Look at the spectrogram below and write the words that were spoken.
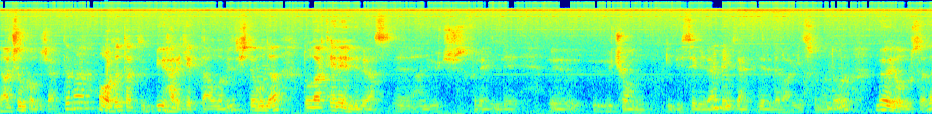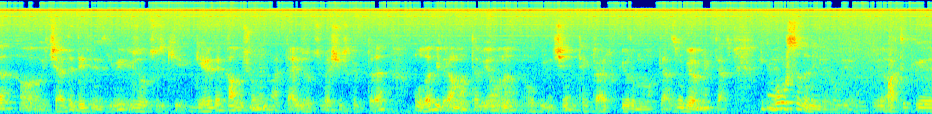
e, açılık olacaktır. Doğru. Orada tak- bir hareket daha olabilir. İşte o da dolar TL'nin biraz e, hani 3.050 e, 3.10 gibi seviyeler beklentileri de var yıl sonuna doğru. Böyle olursa da o içeride dediğiniz gibi 132 geride kalmış olur. Hatta 135-140'da da olabilir ama tabii onu o gün için tekrar yorumlamak lazım, görmek lazım. Peki Evet. borsada neler oluyor? E, Artık e,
